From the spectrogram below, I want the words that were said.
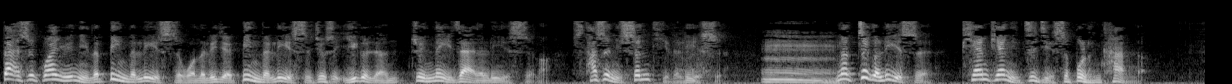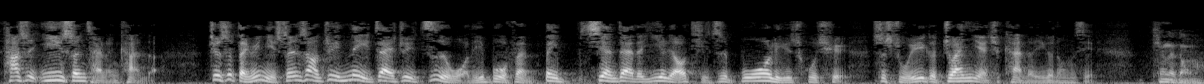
但是关于你的病的历史，我的理解，病的历史就是一个人最内在的历史嘛，它是你身体的历史。嗯，那这个历史，偏偏你自己是不能看的，它是医生才能看的，就是等于你身上最内在、最自我的一部分，被现在的医疗体制剥离出去，是属于一个专业去看的一个东西。听得懂吗？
